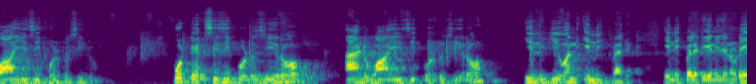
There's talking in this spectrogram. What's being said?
ವಾಯ್ ಈಸ್ ಈಕ್ವಲ್ ಟು ಝೀರೋ put x is equal to 0 and y is equal to 0 in given inequality. Inequality ಏನಿದೆ ನೋಡಿ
